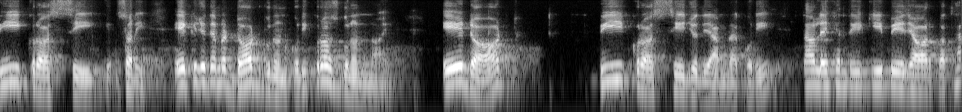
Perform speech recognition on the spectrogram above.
B cross C sorry A কে যদি আমরা ডট গুণন করি ক্রস গুণন নয়। A dot B cross C যদি আমরা করি, তাহলে এখান থেকে কি পেয়ে যাওয়ার কথা?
